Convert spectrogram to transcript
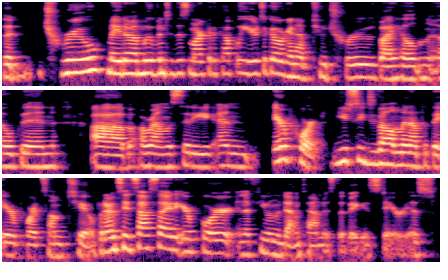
the true made a move into this market a couple years ago. We're going to have two Trus by hilton open um, around the city and airport. You see development up at the airport some too but i would say southside airport and a few in the downtown is the biggest areas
